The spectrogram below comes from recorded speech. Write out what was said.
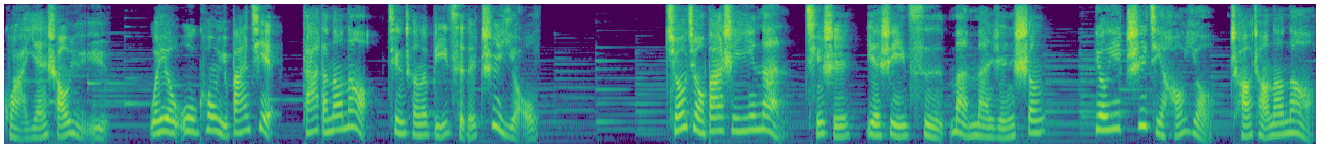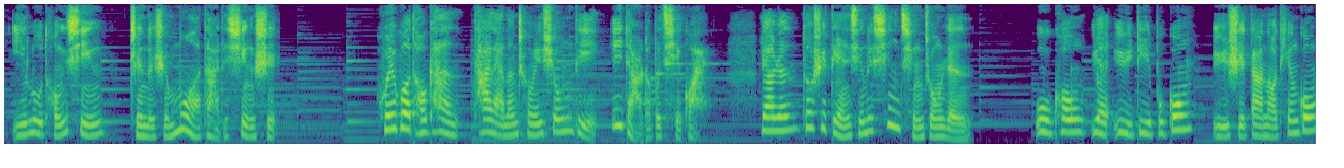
寡言少语，唯有悟空与八戒打打闹闹，竟成了彼此的挚友。九九八十一难，其实也是一次漫漫人生。有一知己好友，吵吵闹闹，一路同行，真的是莫大的幸事。回过头看，他俩能成为兄弟，一点都不奇怪。两人都是典型的性情中人。悟空怨玉帝不公，于是大闹天宫，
